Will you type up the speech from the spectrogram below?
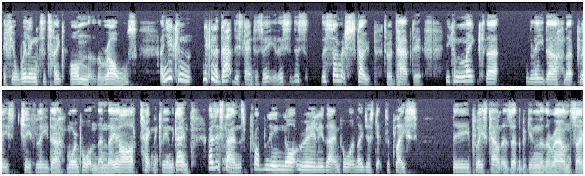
if you're willing to take on the roles, and you can you can adapt this game to suit you. This this there's so much scope to adapt it. You can make that leader, that police chief leader, more important than they are technically in the game. As it stands, probably not really that important. They just get to place the police counters at the beginning of the round, so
